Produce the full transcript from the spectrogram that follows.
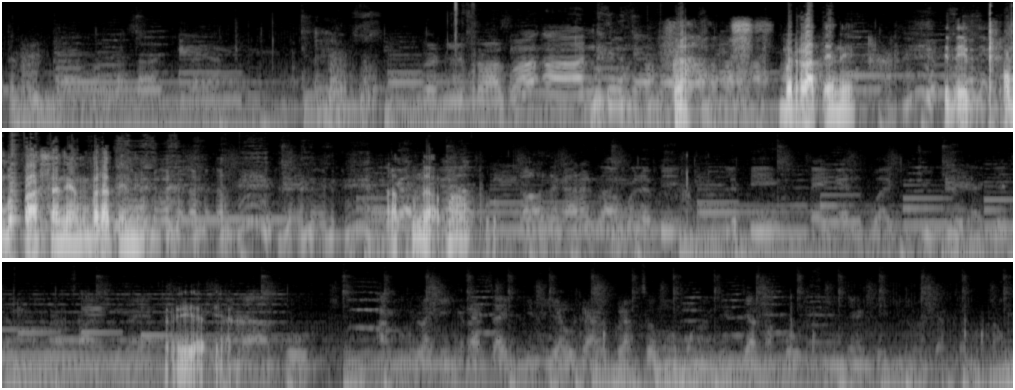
terbuka sama perasaan kayak eh perasaan berat ini. Ini pembahasan yang berat ini. Aku nggak kayak- mampu. kalau sekarang tuh aku lebih lebih pengen buat jujur aja sama perasaanku kayak Iya, iya. Langsung ngomong aja Jack aku sebenarnya gini loh Jack kamu kamu,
